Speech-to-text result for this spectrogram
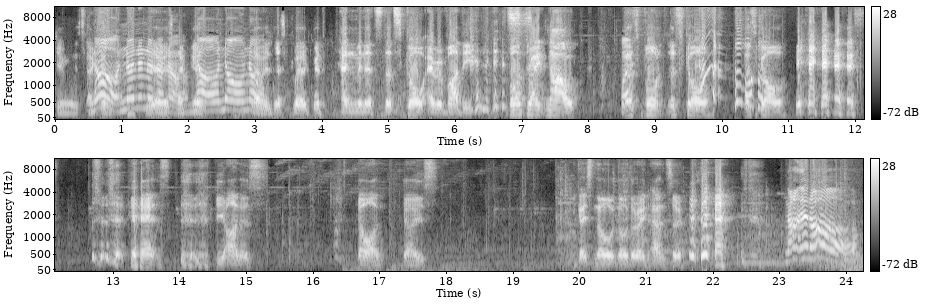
give me a second. No, no, no, no, a no, no, no, no, Let me just put a good 10 minutes. Let's go, everybody. Vote right now. What? Let's vote. Let's go. Let's go. Yes. yes. Be honest. Go on, guys. You guys know know the right answer. Not at all.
